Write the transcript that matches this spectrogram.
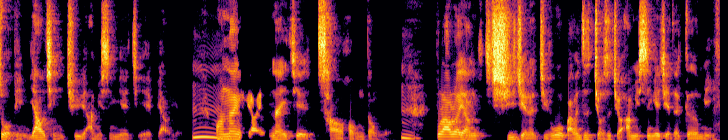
作品邀请去阿米斯音乐节表演，嗯，哇，那个表演那一届超轰动的，嗯。布拉瑞扬席卷了几乎百分之九十九阿米斯音乐节的歌迷，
